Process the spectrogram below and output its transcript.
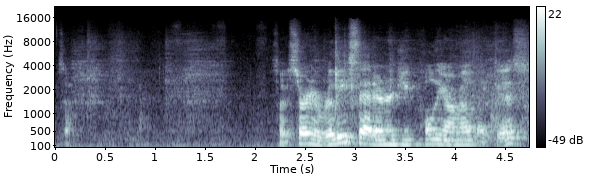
So, so I'm starting to release that energy, pull the arm out like this.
